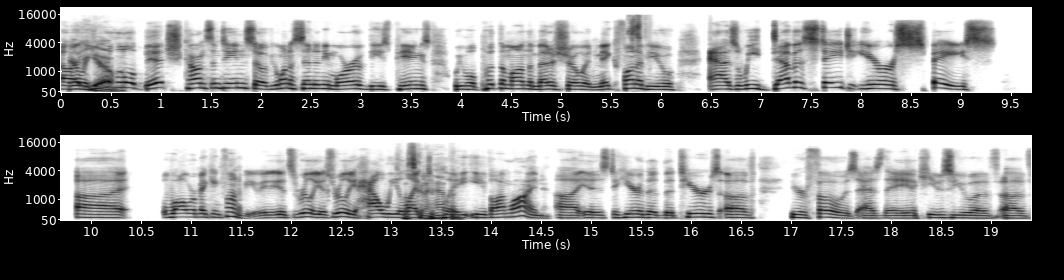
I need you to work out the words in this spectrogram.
uh, you're go. a little bitch, Constantine. So if you want to send any more of these pings, we will put them on the meta show and make fun of you as we devastate your space uh, while we're making fun of you. It's really it's really how we What's like to happen? play Eve Online uh, is to hear the the tears of your foes as they accuse you of of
